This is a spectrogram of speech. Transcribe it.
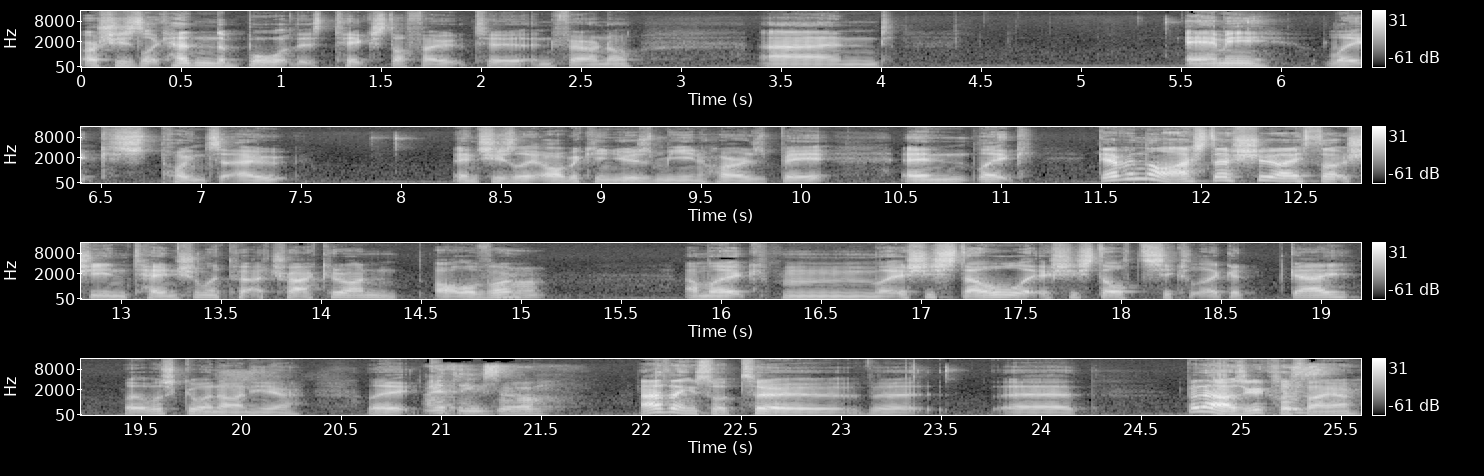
or she's like hidden the boat that takes stuff out to Inferno, and Emmy like points it out, and she's like, "Oh, we can use me and her as bait." And like, given the last issue, I thought she intentionally put a tracker on Oliver. Uh-huh. I'm like, hmm, like is she still like is she still secretly a good guy? Like, what's going on here? Like, I think so. I think so too, but uh, but no, it was a good 'Cause- cliffhanger,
